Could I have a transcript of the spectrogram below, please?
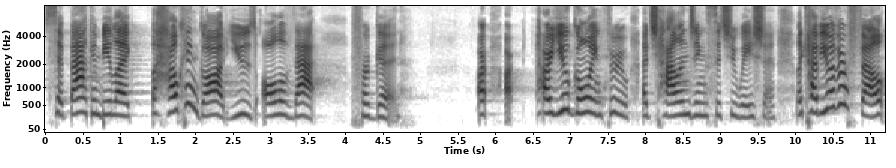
sit back and be like, but how can God use all of that for good? Are, are, are you going through a challenging situation? Like, have you ever felt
